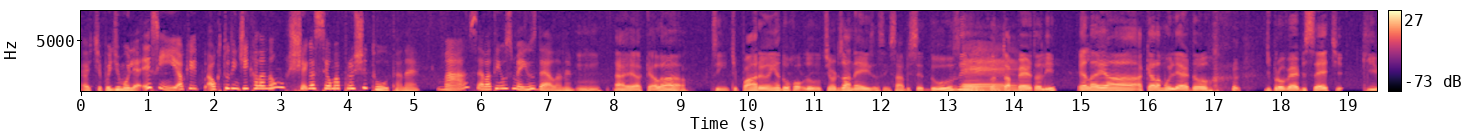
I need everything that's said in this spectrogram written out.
É o tipo de mulher. E assim, ao que, ao que tudo indica, ela não chega a ser uma prostituta, né? Mas ela tem os meios dela, né? Uhum. Ah, é aquela, sim, tipo a aranha do, do Senhor dos Anéis, assim, sabe? Seduz e É. quando tá perto ali. Ela é a, aquela mulher do de Provérbios 7, que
